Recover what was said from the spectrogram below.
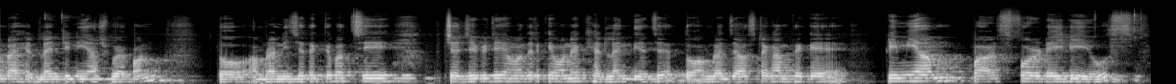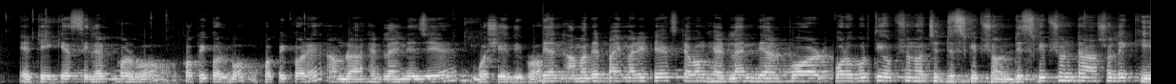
আমরা হেডলাইনটি নিয়ে আসব এখন। তো আমরা নিচে দেখতে পাচ্ছি চেজিবিটি আমাদেরকে অনেক হেডলাইন দিয়েছে। তো আমরা জাস্ট এখান থেকে premium purse for daily use এটিকে সিলেক্ট করব কপি করব। কপি করে আমরা হেডলাইনে যেয়ে বসিয়ে দিব। দেন আমাদের প্রাইমারি টেক্সট এবং হেডলাইন দেওয়ার পর পরবর্তী অপশন হচ্ছে ডিসক্রিপশন ডিসক্রিপশনটা আসলে কি?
